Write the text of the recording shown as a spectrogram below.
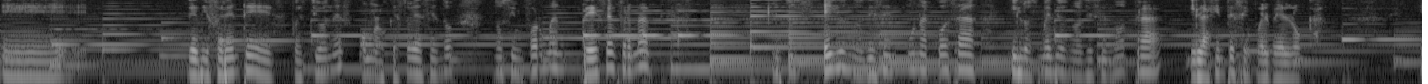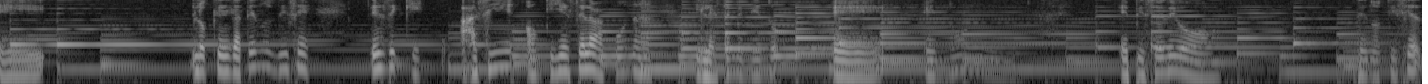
eh, de diferentes cuestiones, como lo que estoy haciendo, nos informan de esa enfermedad. Entonces ellos nos dicen una cosa y los medios nos dicen otra y la gente se vuelve loca. Eh, lo que Gaté nos dice es de que así, aunque ya esté la vacuna y la estén vendiendo, eh, en un episodio de noticias,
